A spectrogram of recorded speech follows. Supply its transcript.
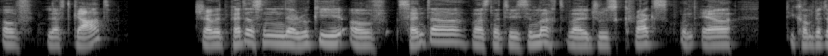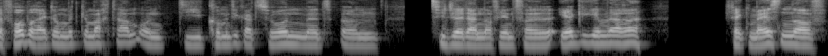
auf Left Guard, Jared Patterson, der Rookie, auf Center, was natürlich Sinn macht, weil Juice Crux und er die komplette Vorbereitung mitgemacht haben und die Kommunikation mit ähm, CJ dann auf jeden Fall eher gegeben wäre. Jack Mason auf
